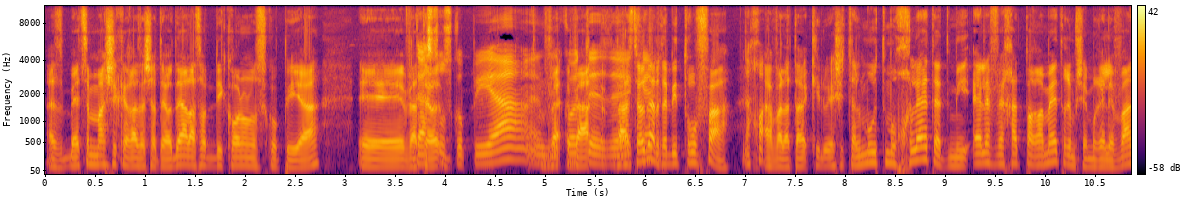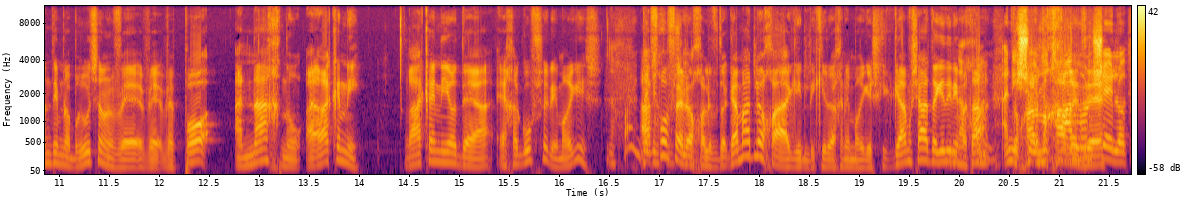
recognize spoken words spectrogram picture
אז בעצם מה שקרה זה שאתה יודע לעשות לי קולונוסקופיה, אה, גסטרוסקופיה, ו- בדיקות איזה, ואז אתה יודע כן. לתת לי תרופה. נכון. אבל אתה, כאילו, יש התעלמות מוחלטת מאלף ואחד פרמטרים שהם רלוונטיים לבריאות שלנו, ופה אנחנו, רק אני, רק אני יודע איך הגוף שלי מרגיש. נכון, אף רופא לא יכול לבדוק, גם את לא יכולה להגיד לי כאילו איך אני מרגיש, כי גם כשאת תגידי לי מתן, נכון, אני תאכל שואלת אותך מחר את המון זה. שאלות.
